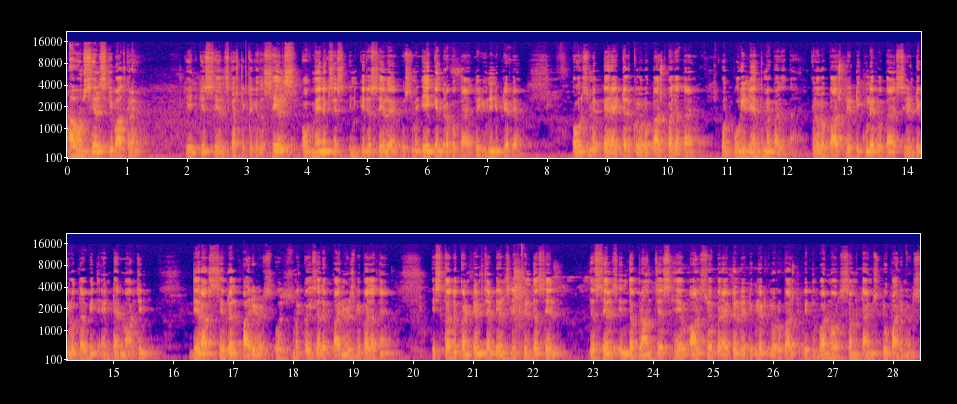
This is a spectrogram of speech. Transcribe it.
अब हम सेल्स की बात करें, कि इनके सेल्स का स्ट्रक्चर क्या सेल्स ऑफ़ मेन एक्सिस इनके जो सेल है, उसमें एक केंद्रक होता है तो यूनिन्यूक्लियट है और उसमें पेराइटल क्लोरोप्लास्ट पाया जाता है और पूरी लेंथ में पाया जाता है। क्लोरोप्लास्ट रेटिकुलेट होता है सिलेंड्रिकल होता है with entire margin there are several pyrenoids और उसमें कई सारे पायरिनट्स भी पाए जाते हैं। इसका जो कंटेंट्स है densely fill the cell the cells in the branches have also parietal reticulate chloroplast with one or sometimes two pyrenoids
